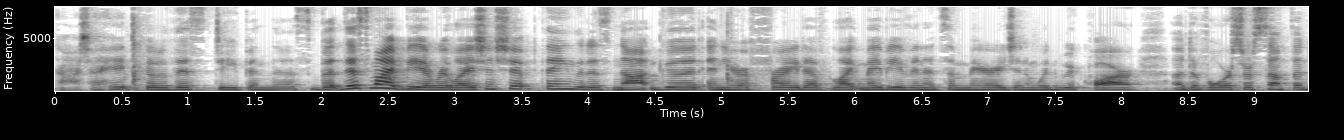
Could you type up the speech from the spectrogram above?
gosh, I hate to go this deep in this, but this might be a relationship thing that is not good and you're afraid of, like maybe even it's a marriage and would require a divorce or something.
